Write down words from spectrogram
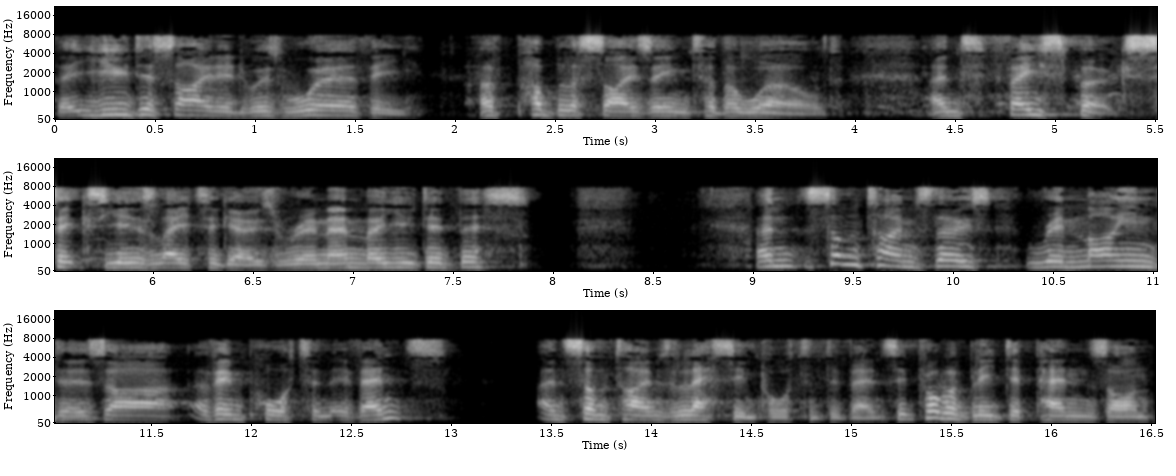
that you decided was worthy of publicizing to the world. And Facebook, six years later, goes, Remember you did this? And sometimes those reminders are of important events and sometimes less important events. It probably depends on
